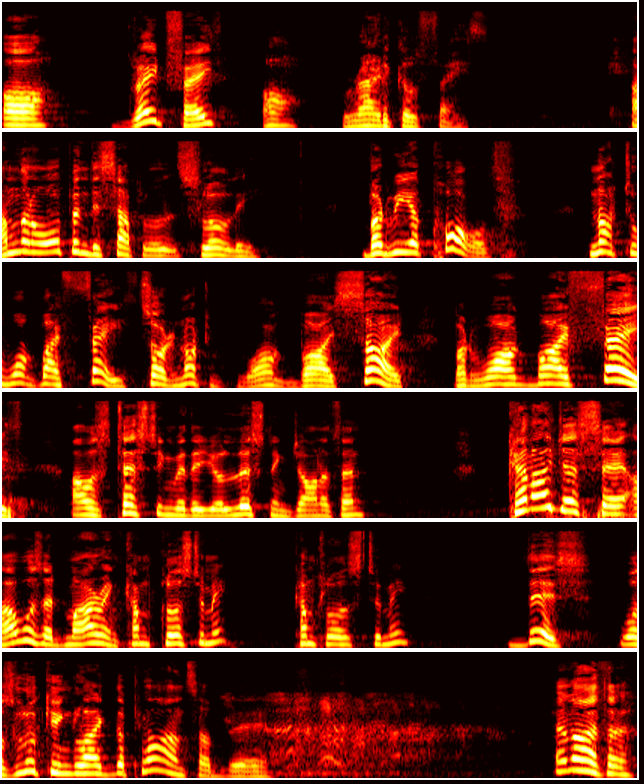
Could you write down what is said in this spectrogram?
or great faith or radical faith. I'm going to open this up slowly. But we are called not to walk by faith, sorry, not to walk by sight, but walk by faith. I was testing whether you're listening, Jonathan. Can I just say, I was admiring, come close to me, come close to me. This was looking like the plants up there. and I thought,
